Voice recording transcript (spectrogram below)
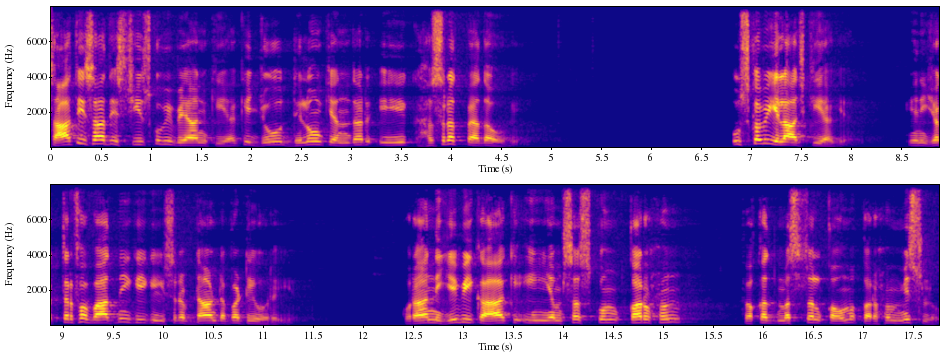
ساتھ ہی ساتھ اس چیز کو بھی بیان کیا کہ جو دلوں کے اندر ایک حسرت پیدا ہو گئی اس کا بھی علاج کیا گیا۔ یعنی یک طرفہ بات نہیں کی کہ صرف ڈانٹ ڈپٹ ہی ہو رہی ہے۔ قرآن نے یہ بھی کہا کہ یم سس کم کرہن فقط مسل قوم کرہم مسلو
